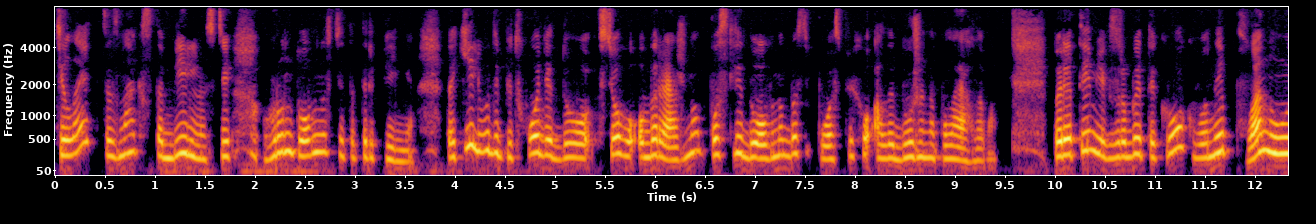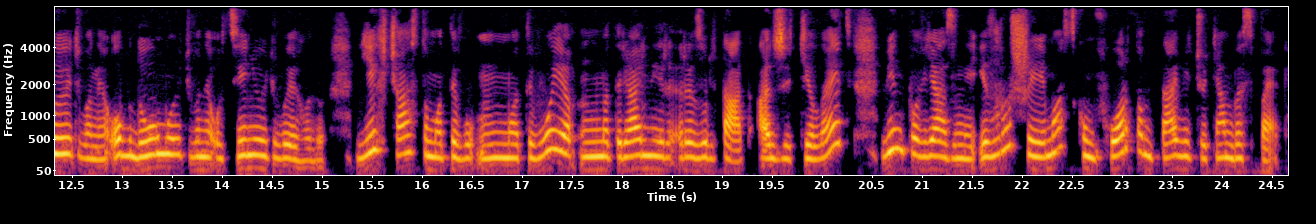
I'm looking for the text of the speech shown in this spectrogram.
тілець це знак стабільності, ґрунтовності та терпіння. Такі люди підходять до всього обережно, послідовно, без поспіху, але дуже наполегливо. Перед тим, як зробити крок, вони планують, вони обдумують, вони оцінюють вигоду. Їх часто мотиву- мотивує матеріальний результат, адже тілець він пов'язаний із грошима, з комфортом та відчуттям безпеки.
